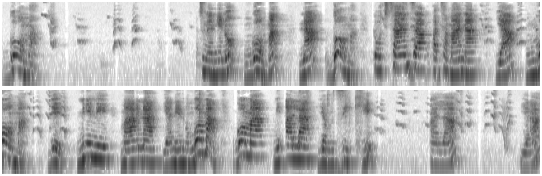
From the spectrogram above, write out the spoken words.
goma. Tuna neno ngoma na goma. Kwa hivyo tutaanza kupata maana ya ngoma. Je nini maana ya neno ngoma ngoma ni ala ya mziki ala ya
